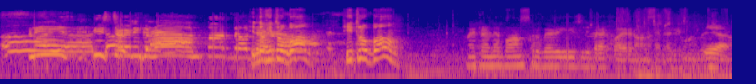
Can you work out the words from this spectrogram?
oh Please, God, he's don't turning stop. around. Fuck, don't you know he threw a bomb. He threw a bomb. My friend, that bomb could have very easily backfired on us. I just wanted to let you Yeah,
